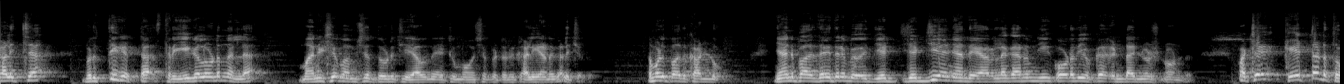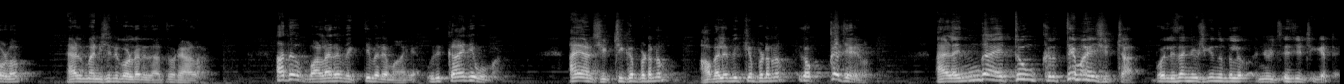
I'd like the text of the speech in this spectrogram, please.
കളിച്ച വൃത്തികെട്ട സ്ത്രീകളോടൊന്നല്ല മനുഷ്യവംശത്തോട് ചെയ്യാവുന്ന ഏറ്റവും മോശപ്പെട്ട ഒരു കളിയാണ് കളിച്ചത്. നമ്മളിപ്പോൾ അത് കണ്ടു. ഞാനിപ്പോൾ അദ്ദേഹത്തിന് ജഡ്- ജഡ്ജ് ചെയ്യാൻ ഞാൻ തയ്യാറില്ല കാരണം ഈ കോടതിയൊക്കെ ഉണ്ട് അന്വേഷണമുണ്ട്. പക്ഷേ കേട്ടിടത്തോളം അയാൾ മനുഷ്യന് കൊള്ളരുതാത്ത ഒരാളാണ്. അത് വളരെ വ്യക്തിപരമായ ഒരു കാര്യവുമാണ്. അയാൾ ശിക്ഷിക്കപ്പെടണം അപലപിക്കപ്പെടണം ഇതൊക്കെ ചെയ്യണം. അയാൾ എന്താ ഏറ്റവും കൃത്യമായ ശിക്ഷ? പോലീസ് അന്വേഷിക്കുന്നുണ്ടല്ലോ. അന്വേഷിച്ച് ശിക്ഷിക്കട്ടെ.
